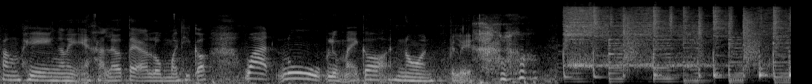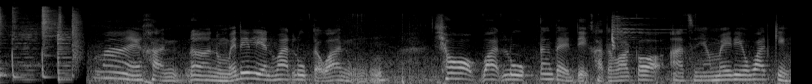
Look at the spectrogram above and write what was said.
ฟังเพลงอะไรอย่างเงี้ยค่ะ แล้วแต่อารมณ์บางทีก็วาดรูปหรือไม่ก็นอนไปเลยค่ะ ไม่ค่ะหนูไม่ได้เรียนวาดรูปแต่ว่าหนูชอบวาดรูปตั้งแต่เด็กค่ะ แต่ว่าก็อาจจะยังไม่ได้วาดเก่ง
